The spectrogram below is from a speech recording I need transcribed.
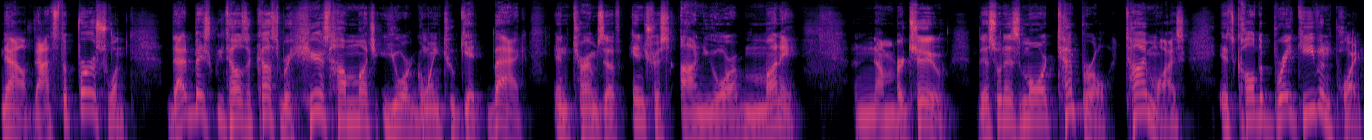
Now, that's the first one. That basically tells a customer here's how much you're going to get back in terms of interest on your money. Number two, this one is more temporal, time wise. It's called a break even point.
